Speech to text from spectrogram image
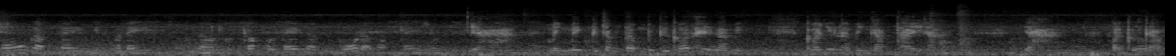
cô gặp thầy nhưng mà đấy là cấp của thầy là cô đã gặp thầy rồi. Dạ. Mình mình cứ trong tâm mình cứ có thầy là mình coi như là mình gặp thầy đó dạ. Và con cảm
